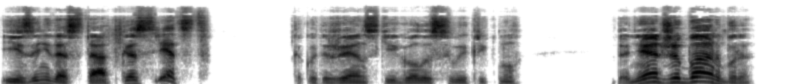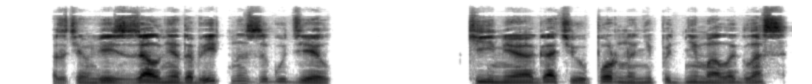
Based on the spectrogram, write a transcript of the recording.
из-за недостатка средств. Какой-то женский голос выкрикнул. — Да нет же, Барбара! А затем весь зал неодобрительно загудел. Кими Агати упорно не поднимала глаз.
